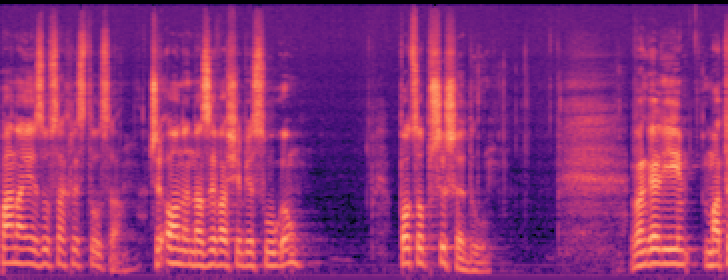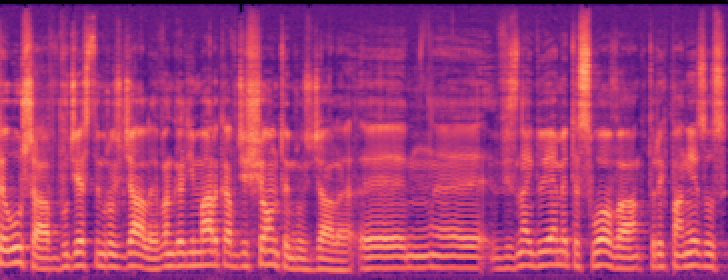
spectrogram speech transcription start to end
Pana Jezusa Chrystusa. Czy On nazywa siebie sługą? Po co przyszedł? Ewangelii Mateusza w 20 rozdziale, Ewangelii Marka w 10 rozdziale yy, znajdujemy te słowa, których Pan Jezus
